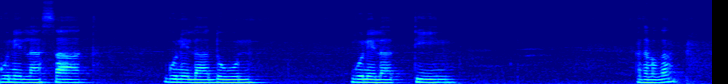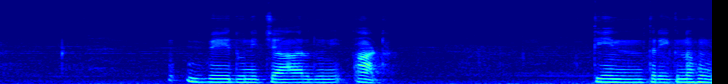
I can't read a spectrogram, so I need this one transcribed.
गुणिला सात. गुणिला दोन. गुणिला तीन. आता बघा. बे दुनी चार दुनी आठ. तीन त्रिक नऊ.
